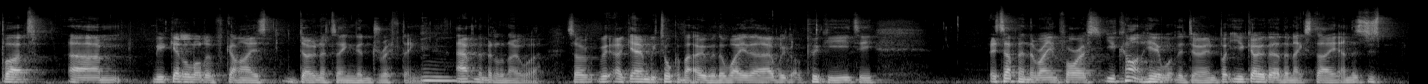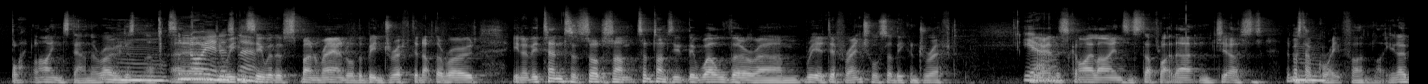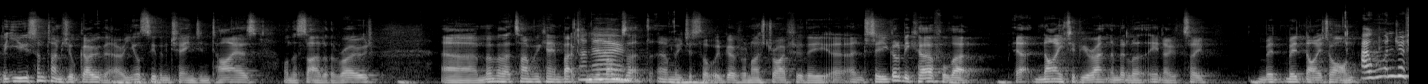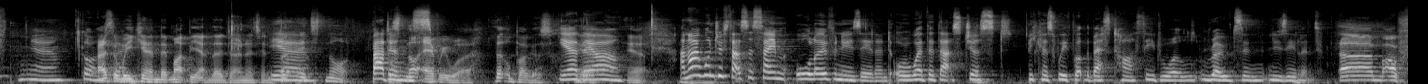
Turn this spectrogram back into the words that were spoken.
but um, we get a lot of guys donuting and drifting Mm. out in the middle of nowhere. So we, again, we talk about over the way there. We've got Pukeiti. It's up in the rainforest. You can't hear what they're doing, but you go there the next day and there's just black lines down the road, isn't there? Mm, it's annoying, we isn't can it? see where they've spun round or they've been drifting up the road. You know, they tend to sort of some, sometimes they, they weld their um, rear differential so they can drift you know, Yeah. in the skylines and stuff like that, and just they must Mm. have great fun, like you know. But you sometimes you'll go there and you'll see them changing tires on the side of the road. Uh, remember that time we came back from your mum's at, and we just thought we'd go for a nice drive through the. Uh, and so you've got to be careful that at night if you're out in the middle of you know say mid, midnight on. I wonder if yeah. Go on. At the weekend, they might be out there donuting, Yeah. but it's not. Bad It's not everywhere. Little buggers. Yeah, they are. Yeah. And I wonder if that's the same all over New Zealand, or whether that's just because we've got the best tar seed roads in New Zealand. Um, I've-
